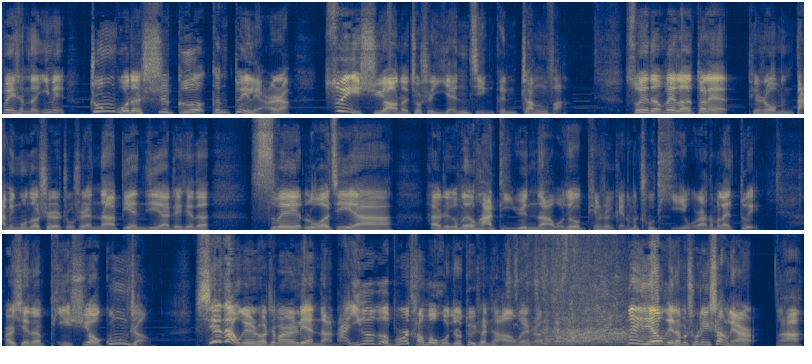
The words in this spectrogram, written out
为什么呢？因为中国的诗歌跟对联儿啊，最需要的就是严谨跟章法。所以呢，为了锻炼平时我们大明工作室主持人呢、编辑啊这些的。思维逻辑啊，还有这个文化底蕴呢，我就平时给他们出题，我让他们来对，而且呢必须要工整。现在我跟你说，这帮人练的那一个个不是唐伯虎就是对穿肠。我跟你说，那天我给他们出了一上联啊，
